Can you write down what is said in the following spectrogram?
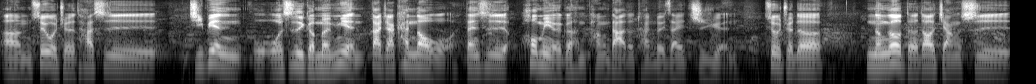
嗯，所以我觉得它是，即便我我是一个门面，大家看到我，但是后面有一个很庞大的团队在支援，所以我觉得能够得到奖是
